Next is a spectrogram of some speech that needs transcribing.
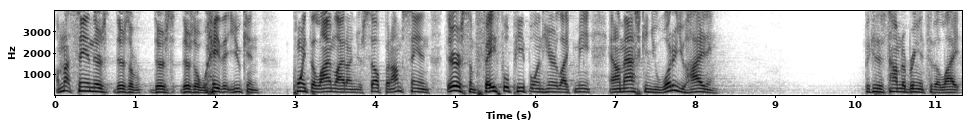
I'm not saying there's, there's, a, there's, there's a way that you can point the limelight on yourself, but I'm saying there are some faithful people in here like me, and I'm asking you, what are you hiding? because it's time to bring it to the light.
